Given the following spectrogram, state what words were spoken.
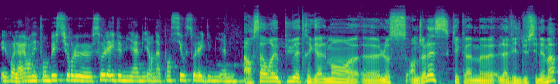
et, voilà, on est tombé sur le soleil de Miami. On a pensé au soleil de Miami. Alors ça aurait pu être également Los Angeles, qui est quand même la ville du cinéma.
